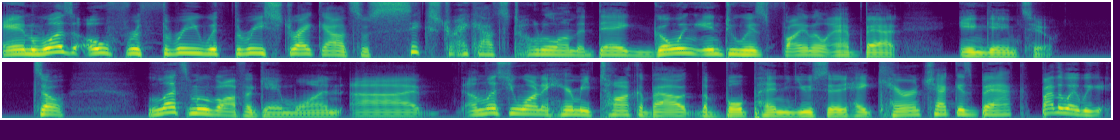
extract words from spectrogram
and was 0 for 3 with three strikeouts. So six strikeouts total on the day going into his final at bat in game two. So let's move off of game one. Uh, unless you want to hear me talk about the bullpen usage, hey, Karinchak is back. By the way, we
